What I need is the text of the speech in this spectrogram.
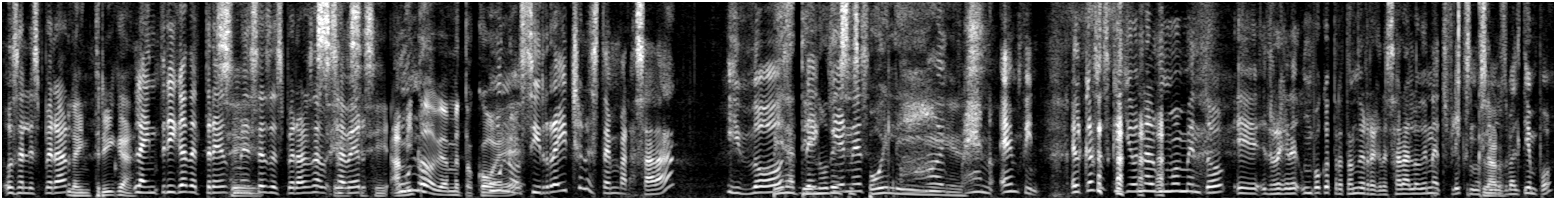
o sea, el esperar La intriga. la intriga de tres Sí. meses de esperar sab- Sí, saber. sí, sí. A mí uno, todavía me tocó, uno, ¿eh? si Rachel está embarazada. Y dos, Espérate, de no des quién es- spoilers. Ay, bueno, en fin. El caso es que yo en algún momento, eh, un poco tratando de regresar a lo de Netflix, no Claro. se nos va el tiempo,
